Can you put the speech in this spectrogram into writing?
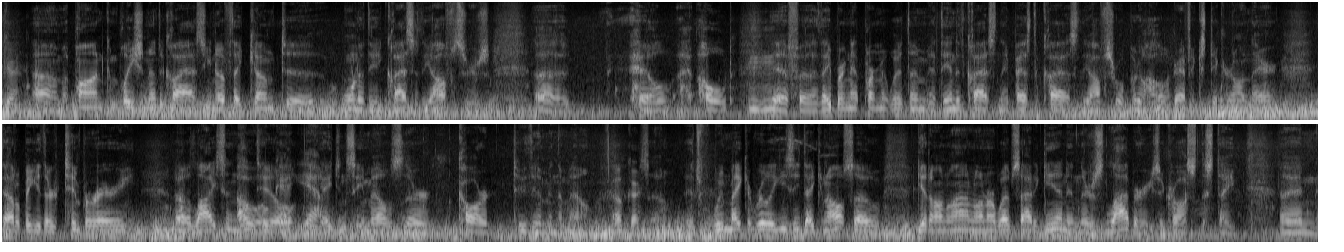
Okay. Um, upon completion of the class, you know, if they come to one of the classes the officers uh, held, hold, Mm-hmm. if uh, they bring that permit with them at the end of the class and they pass the class, the officer will put a holographic sticker on there. That'll be their temporary uh, license Oh, until okay, yeah. the agency mails their card to them in the mail. Okay. So it's we make it really easy. They can also get online on our website again, and there's libraries across the state and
